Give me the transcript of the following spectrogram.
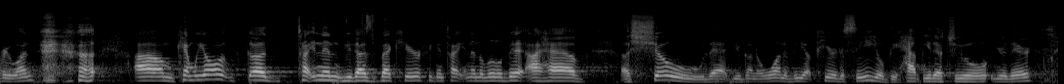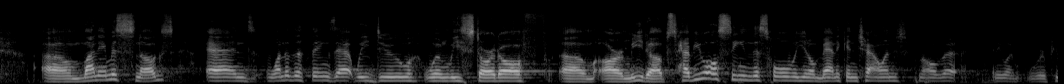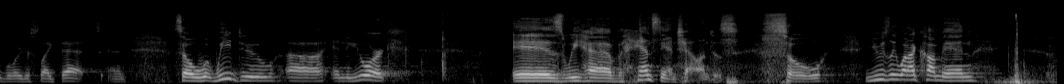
everyone. um, can we all uh, tighten in? You guys back here, if you can tighten in a little bit. I have a show that you're going to want to be up here to see. You'll be happy that you you're there. Um, my name is Snugs, and one of the things that we do when we start off um, our meetups, have you all seen this whole, you know, mannequin challenge and all that? Anyone where people are just like that? And so what we do uh, in New York is we have handstand challenges. So usually when I come in,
